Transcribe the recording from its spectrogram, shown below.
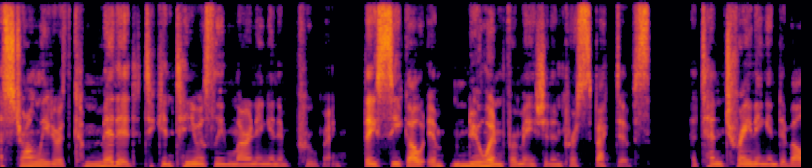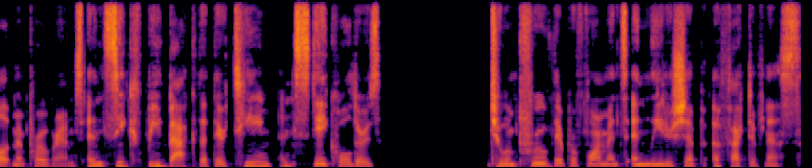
A strong leader is committed to continuously learning and improving. They seek out new information and perspectives, attend training and development programs, and seek feedback that their team and stakeholders to improve their performance and leadership effectiveness.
